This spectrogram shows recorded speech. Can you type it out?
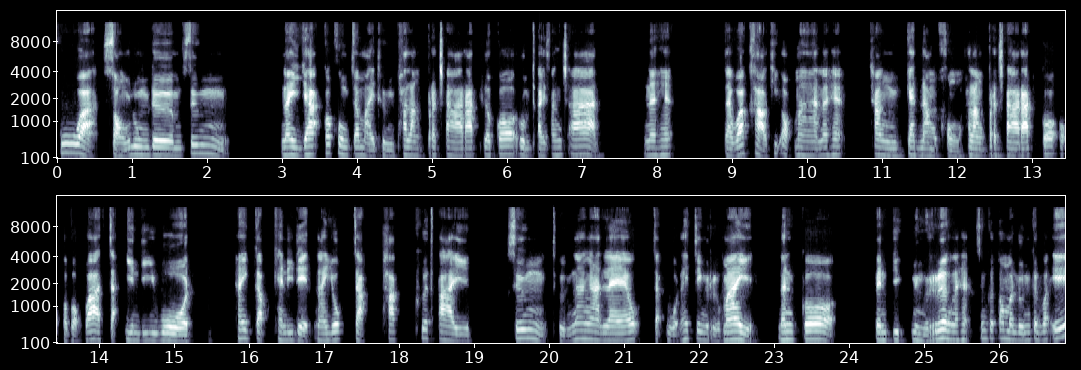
ขั้วสองลุงเดิม ซึ่งในยะก็คงจะหมายถึงพลังประชารัฐ แล้วก็รวมไทยสร้างชาติ นะฮะแต่ว่าข่าวที่ออกมานะฮะทางแกนนำของพลังประชารัฐก็ออกมาบอกว่าจะยินดีโหวตให้กับแคนดิเดตนายกจากพรรคเพื่อไทย ซึ่งถึงหน้างานแล้วจะโหวตให้จริงหรือไม่ นั่นก็เป็นอีกหนึ่งเรื่องนะฮะ ซึ่งก็ต้องมาลุ้นกันว่า เอ๊ะ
